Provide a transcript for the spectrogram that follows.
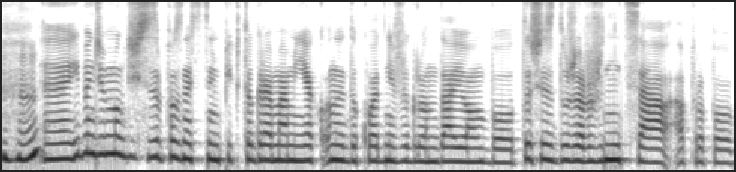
mhm. Y, i będziemy mogli się zapoznać z tymi piktogramami, jak one dokładnie wyglądają, bo też jest duża różnica a propos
